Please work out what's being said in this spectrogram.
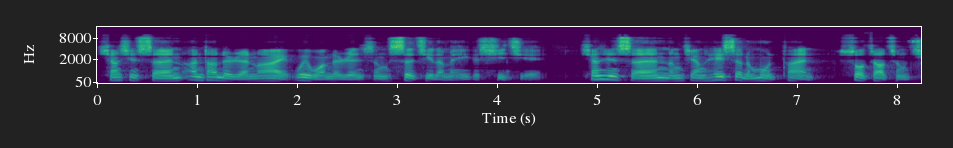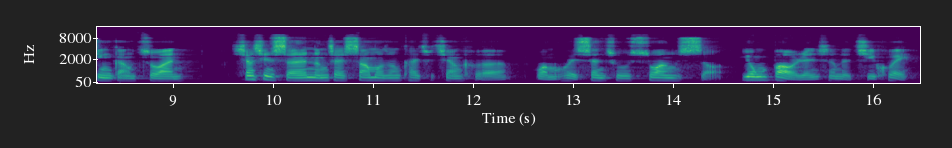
相信神按他的仁爱为我们的人生设计了每一个细节，相信神能将黑色的木炭塑造成金刚砖，相信神能在沙漠中开出江河，我们会伸出双手拥抱人生的机会。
